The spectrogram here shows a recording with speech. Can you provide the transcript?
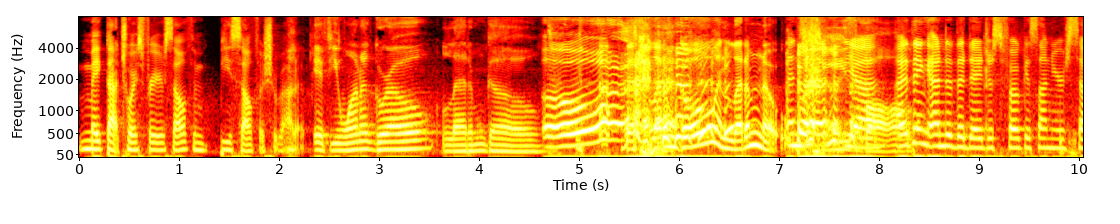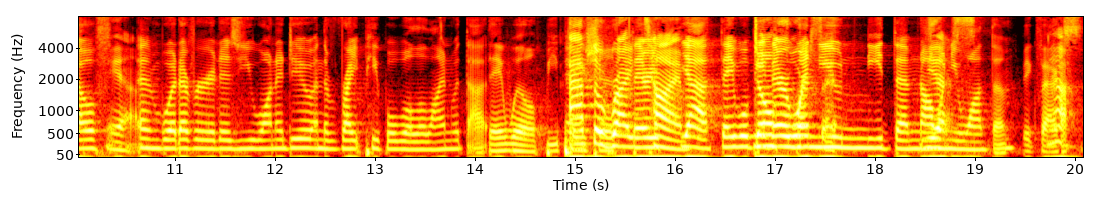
make that choice for yourself and be selfish about it. If you want to grow, let them go. Oh, let them go and let them know. And just, yeah, balls. I think end of the day, just focus on yourself Yeah. and whatever it is you want to do, and the right people will align with that. They will be patient. At the right They're- time. Yeah, they will be Don't there when it. you need them, not when you want them. Big facts.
